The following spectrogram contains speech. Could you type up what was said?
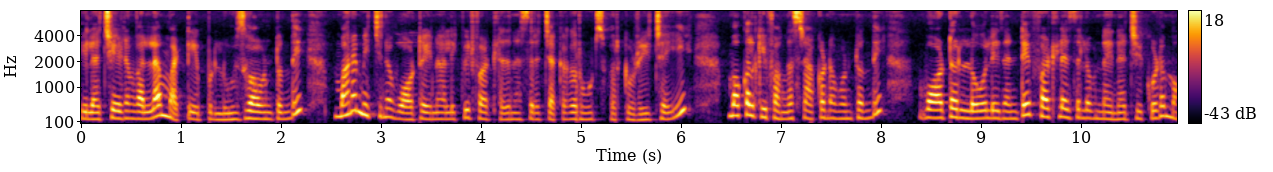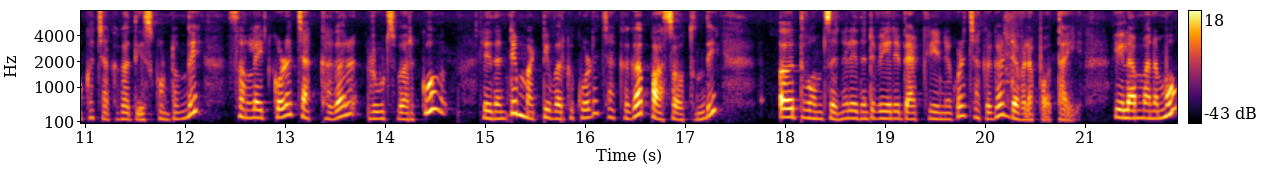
ఇలా చేయడం వల్ల మట్టి ఎప్పుడు లూజ్గా ఉంటుంది. మనం ఇచ్చిన వాటర్ అయినా లిక్విడ్ ఫర్టిలైజర్ సరే చక్కగా రూట్స్ వరకు రీచ్ అయ్యి మొక్కలకి ఫంగస్ రాకుండా ఉంటుంది. వాటర్లో లేదంటే ఫర్టిలైజర్లో ఉన్న ఎనర్జీ కూడా మొక్క చక్కగా తీసుకుంటుంది. సన్లైట్ కూడా చక్కగా రూట్స్ వరకు లేదంటే మట్టి వరకు కూడా చక్కగా పాస్ అవుతుంది. ఎర్త్ వర్మ్స్ అయినా లేదంటే వేరే బ్యాక్టీరియా కూడా చక్కగా డెవలప్ అవుతాయి. ఇలా మనము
